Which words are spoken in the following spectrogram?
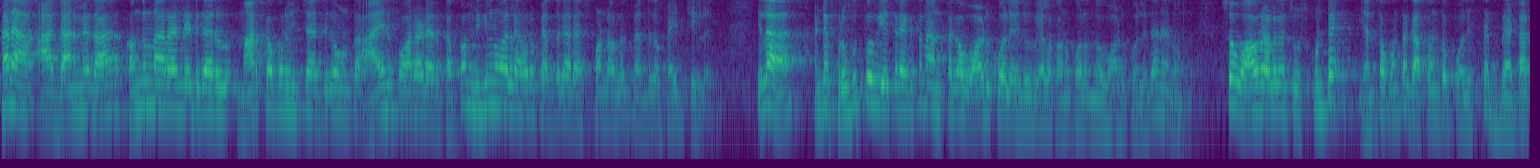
కానీ ఆ- దాని మీద కందుల నారాయణ రెడ్డి గారు మార్కాపురం ఇన్ఛార్జిగా ఉంటూ ఆయన పోరాడారు తప్ప మిగిలిన వాళ్ళు ఎవరు పెద్దగా రెస్పాండ్ అవ్వలేదు పెద్దగా ఫైట్ చేయలేదు. ఇలా అంటే ప్రభుత్వ వ్యతిరేకతను అంతగా వాడుకోలేదు వీళ్ళకు అనుకూలంగా వాడుకోలేదు అనేది ఉంది. సో ఓవరాల్గా చూసుకుంటే ఎంత కొంత గతంతో పోలిస్తే బెటర్.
